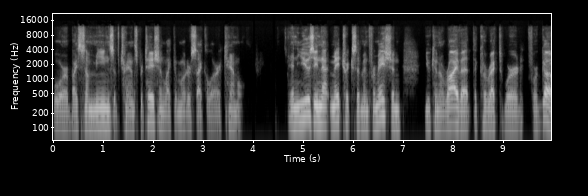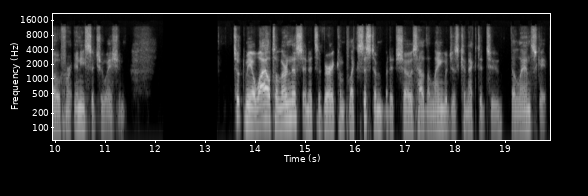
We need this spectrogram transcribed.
or by some means of transportation like a motorcycle or a camel. And using that matrix of information, you can arrive at the correct word for go for any situation. Took me a while to learn this, and it's a very complex system, but it shows how the language is connected to the landscape.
